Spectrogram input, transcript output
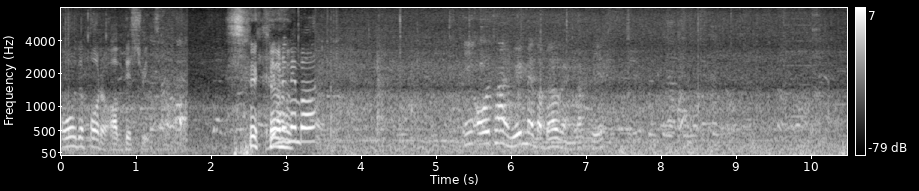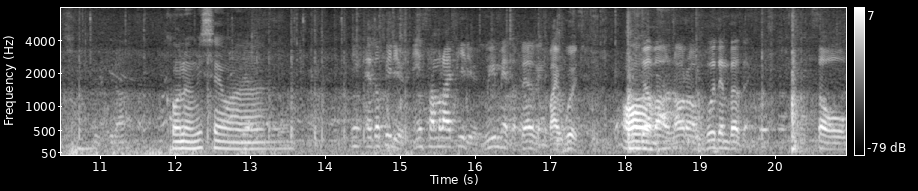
All the photo of this street. す Do you ごい remember? In all time, we made a building like this. この店は。 In Edo period, in Samurai period, we made a building by wood. There あ were a lot of wooden buildings. So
